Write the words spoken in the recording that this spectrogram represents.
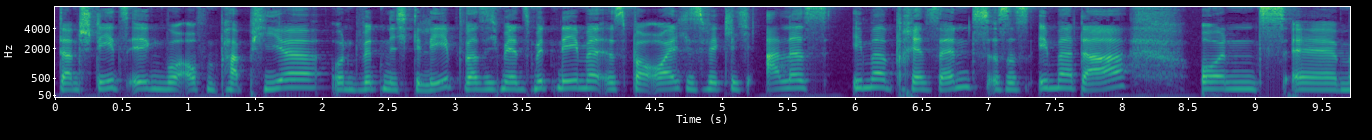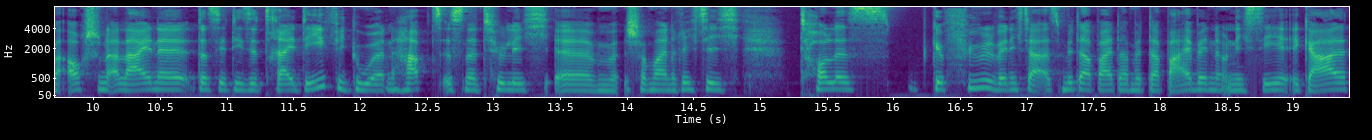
dann steht es irgendwo auf dem Papier und wird nicht gelebt. Was ich mir jetzt mitnehme, ist bei euch ist wirklich alles immer präsent, es ist immer da. Und ähm, auch schon alleine, dass ihr diese 3D-Figuren habt, ist natürlich ähm, schon mal ein richtig tolles Gefühl, wenn ich da als Mitarbeiter mit dabei bin und ich sehe, egal,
